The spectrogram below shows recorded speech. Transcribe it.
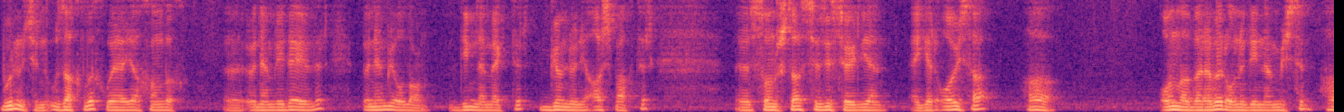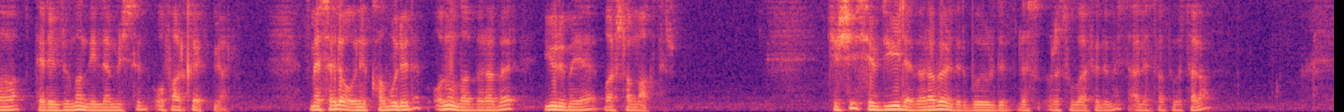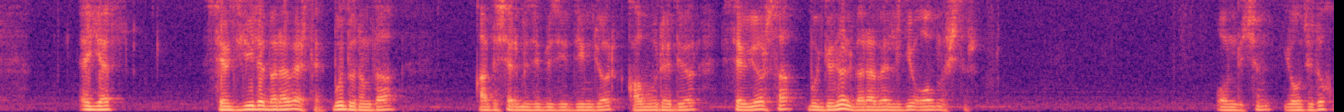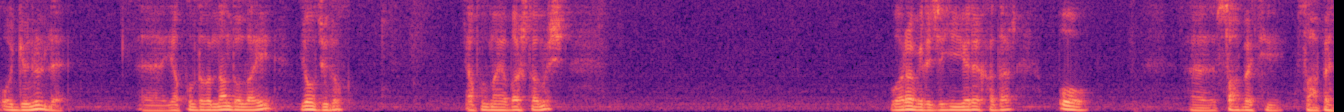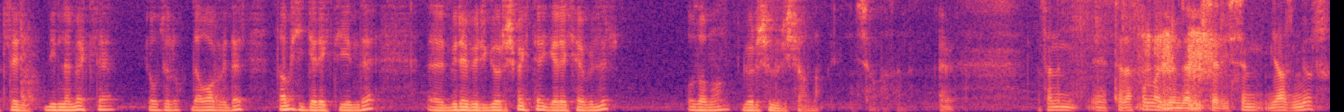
Bunun için uzaklık veya yakınlık e, önemli değildir. Önemli olan dinlemektir, gönlünü açmaktır. E, sonuçta sözü söyleyen eğer oysa, ha onunla beraber onu dinlemişsin, ha televizyondan dinlemişsin, o fark etmiyor. Mesele onu kabul edip onunla beraber yürümeye başlamaktır. Kişi sevdiğiyle beraberdir buyurdu Res- Resulullah Efendimiz aleyhissalatü vesselam. Eğer sevdiğiyle beraberse bu durumda kardeşlerimizi bizi dinliyor, kabul ediyor, seviyorsa bu gönül beraberliği olmuştur. Onun için yolculuk o gönülle e, yapıldığından dolayı yolculuk yapılmaya başlamış. Varabileceği yere kadar o e, sohbeti, sohbetleri dinlemekle yolculuk devam eder. Tabii ki gerektiğinde e, birebir görüşmek de gerekebilir. O zaman görüşülür inşallah. İnşallah efendim. Evet. Efendim e, telefonla göndermişler isim yazmıyor.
